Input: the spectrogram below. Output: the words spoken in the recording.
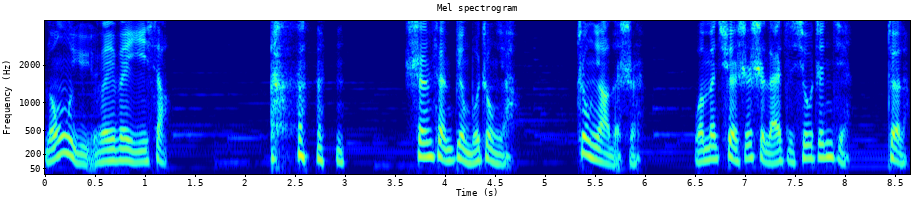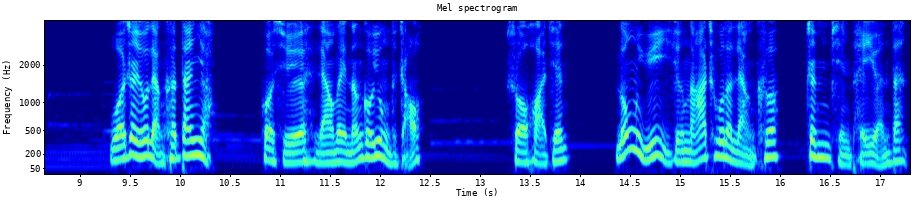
龙宇微微一笑，身份并不重要，重要的是我们确实是来自修真界。对了，我这有两颗丹药，或许两位能够用得着。说话间，龙宇已经拿出了两颗珍品培元丹，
